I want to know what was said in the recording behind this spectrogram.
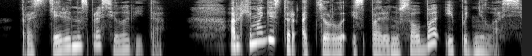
— растерянно спросила Вита. Архимагистр оттерла испарину со лба и поднялась.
